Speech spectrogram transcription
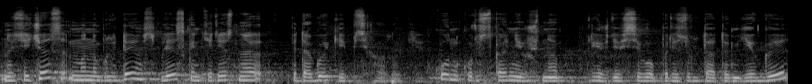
Но сейчас мы наблюдаем всплеск интересной педагогики и психологии. Конкурс, конечно, прежде всего по результатам ЕГЭ.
